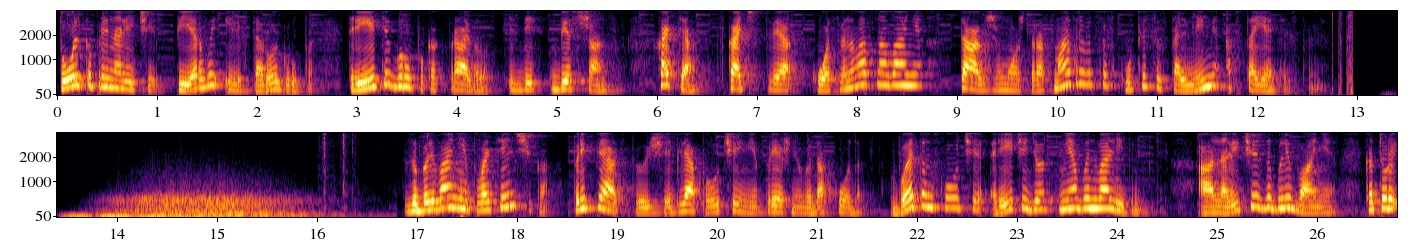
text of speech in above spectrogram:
только при наличии первой или второй группы. Третья группа, как правило, здесь без шансов, хотя в качестве косвенного основания также может рассматриваться в купе с остальными обстоятельствами. Заболевание плательщика, препятствующее для получения прежнего дохода, в этом случае речь идет не об инвалидности, а о наличии заболевания, которое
